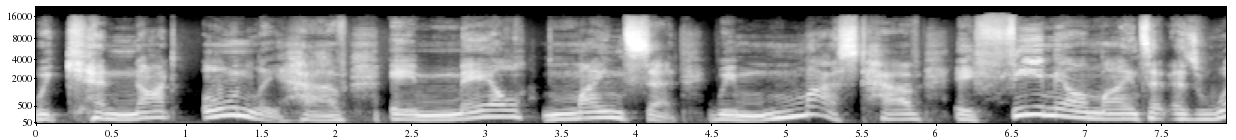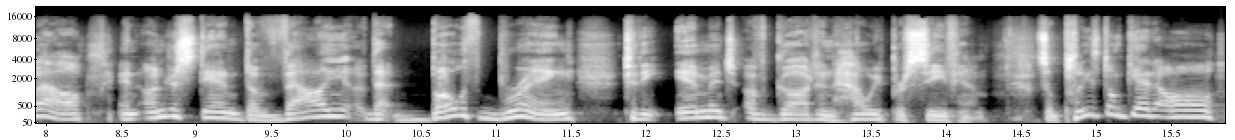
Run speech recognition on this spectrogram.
we cannot only have a male mindset. We must have a female mindset as well and understand the value that both bring to the image of God and how we perceive him. So please don't get all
